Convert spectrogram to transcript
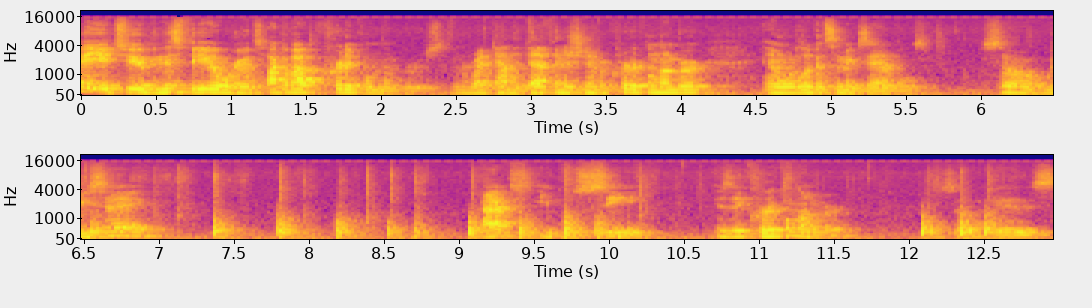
Hey YouTube, in this video we're going to talk about critical numbers. I'm going to write down the definition of a critical number and we'll look at some examples. So we say x equals c is a critical number. So is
